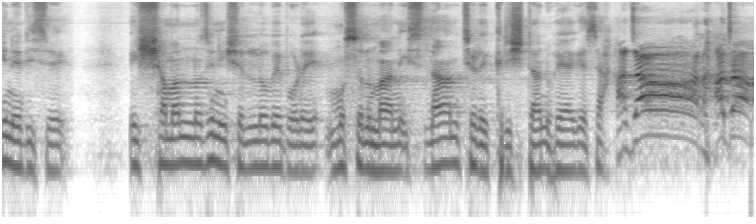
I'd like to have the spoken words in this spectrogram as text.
কিনে দিছে, এই সামান্য জিনিসের লোভে পড়ে মুসলমান ইসলাম ছেড়ে খ্রিস্টান হয়ে গেছে, হাজার হাজার।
